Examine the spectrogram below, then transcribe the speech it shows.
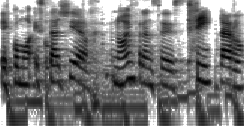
Es como stagiaire, ¿no? En francés. Sí, claro.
